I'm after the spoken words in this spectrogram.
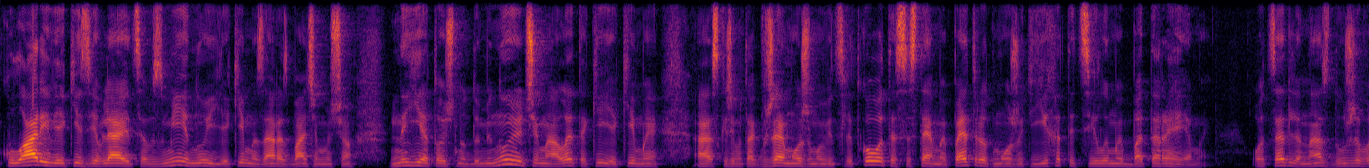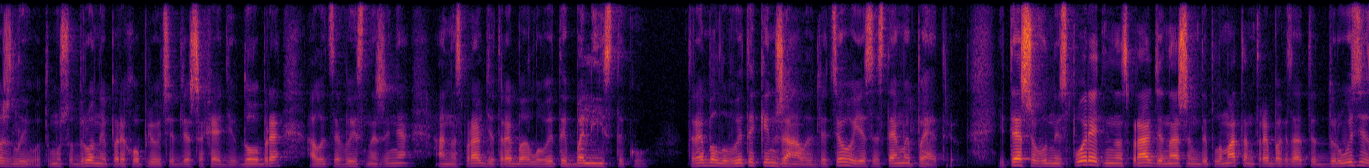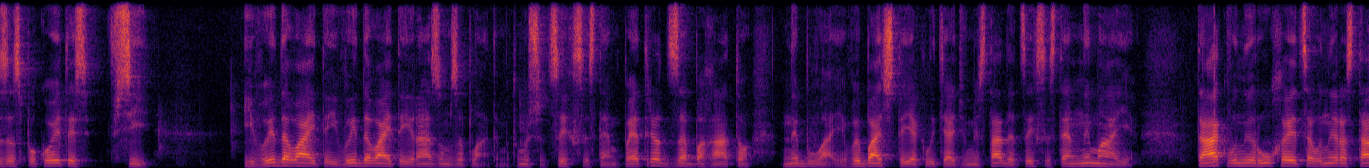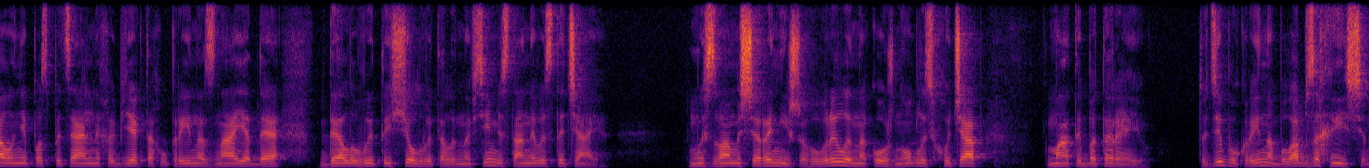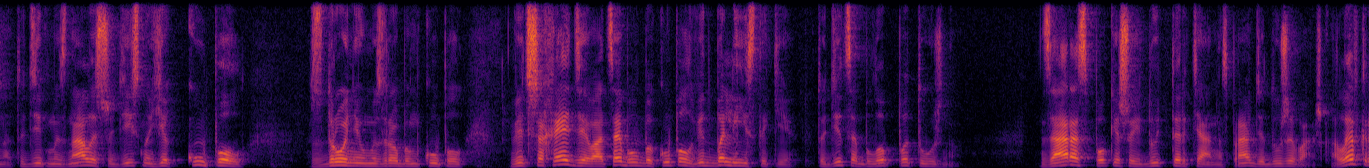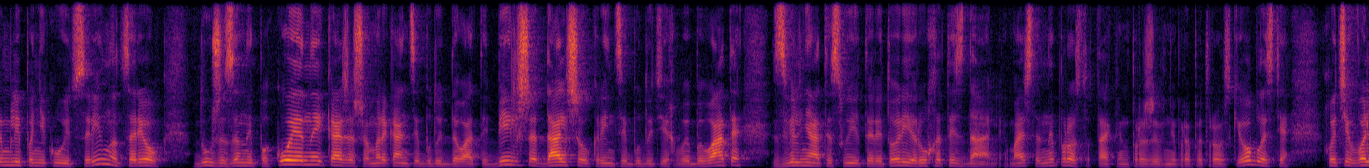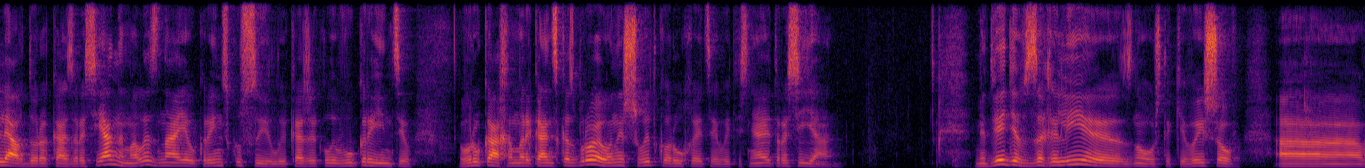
куларів, які з'являються в ЗМІ, ну і які ми зараз бачимо, що не є точно домінуючими, але такі, які ми, е, скажімо так, вже можемо відслідковувати. Системи Петріот можуть їхати цілими батареями. Оце для нас дуже важливо, тому що дрони перехоплюючі для шахедів добре, але це виснаження. А насправді треба ловити балістику, треба ловити кинжали. Для цього є системи Петріот. І те, що вони спорять, насправді нашим дипломатам треба казати: друзі, заспокойтесь всі. І ви давайте, і ви давайте, і разом заплатимо. Тому що цих систем Петріот забагато не буває. Ви бачите, як летять в міста, де цих систем немає. Так, вони рухаються, вони розставлені по спеціальних об'єктах. Україна знає, де, де ловити що ловити, але на всі міста не вистачає. Ми з вами ще раніше говорили на кожну область, хоча б мати батарею. Тоді б Україна була б захищена. Тоді б ми знали, що дійсно є купол. З дронів ми зробимо купол від шахедів, а це був би купол від балістики. Тоді це було б потужно. Зараз поки що йдуть тертя, насправді дуже важко. Але в Кремлі панікують все рівно. Царьов дуже занепокоєний, каже, що американці будуть давати більше, далі українці будуть їх вибивати, звільняти свої території, рухатись далі. Бачите, не просто так він прожив в Дніпропетровській області, хоч і валяв дурака з росіянами, але знає українську силу. І каже, коли в українців в руках американська зброя, вони швидко рухаються і витісняють росіян. Медведєв взагалі знову ж таки вийшов.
